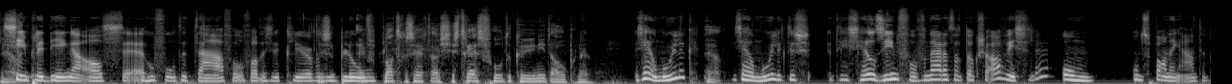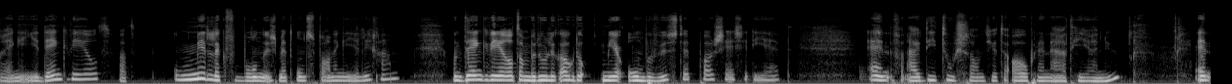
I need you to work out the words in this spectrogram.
simpele dingen als eh, hoe voelt de tafel. Of wat is de kleur van Dus die bloem. even plat gezegd, als je stress voelt, dan kun je niet openen. is heel moeilijk. Ja. is heel moeilijk. Dus het is heel zinvol. Vandaar dat we het ook zo afwisselen. Om ontspanning aan te brengen in je denkwereld. Wat onmiddellijk verbonden is met ontspanning in je lichaam. Want denkwereld, dan bedoel ik ook de meer onbewuste processen die je hebt. En vanuit die toestand je te openen naar het hier en nu. En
